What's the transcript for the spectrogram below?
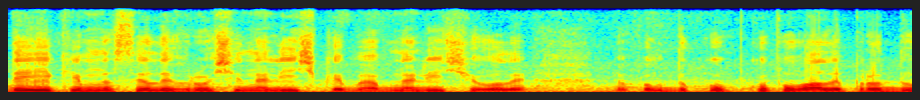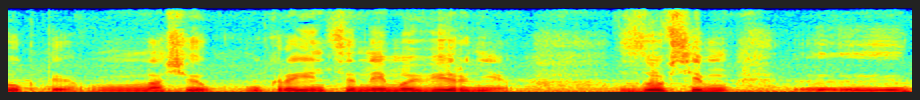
Деяким носили гроші налічками, обналічували, купували продукти. Наші українці неймовірні. Зовсім е,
